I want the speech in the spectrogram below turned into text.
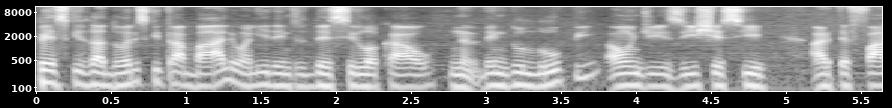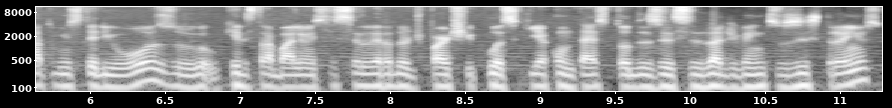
pesquisadores que trabalham ali dentro desse local, né, dentro do loop, onde existe esse artefato misterioso, que eles trabalham esse acelerador de partículas que acontece todos esses adventos estranhos,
